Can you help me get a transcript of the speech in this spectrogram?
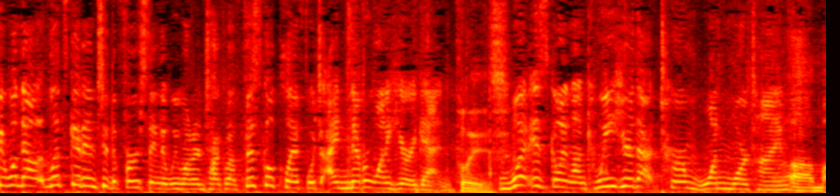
Okay, well now let's get into the first thing that we wanted to talk about, fiscal cliff, which I never want to hear again. Please. What is going on? Can we hear that term one more time? Um,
